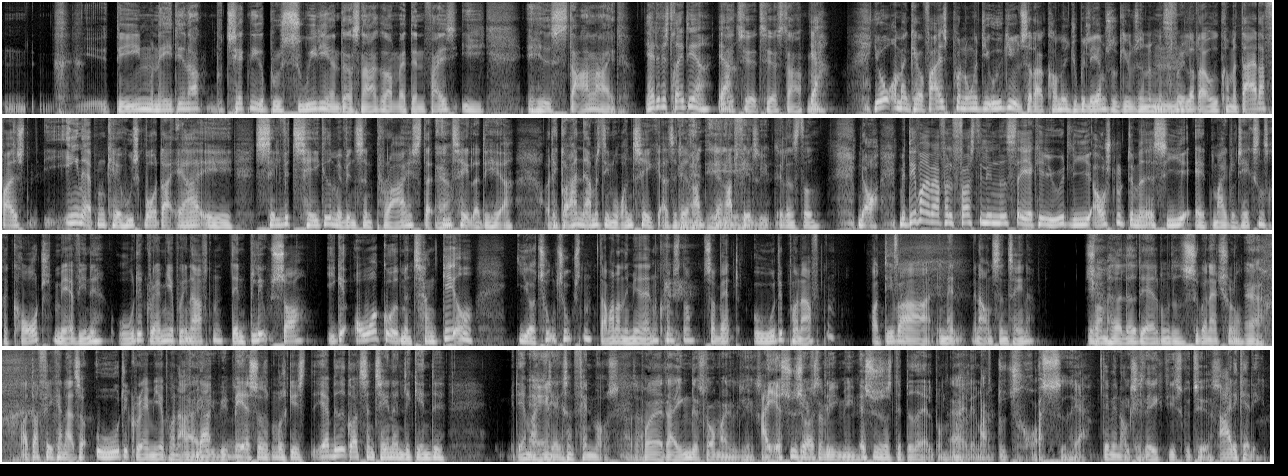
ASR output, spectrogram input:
det er, nej, det er nok tekniker Bruce Sweetian, der snakkede om, at den faktisk i, hed Starlight Ja, det er vist rigtigt, ja. ja. ja. til, til at starte med. Ja. Jo, og man kan jo faktisk på nogle af de udgivelser, der er kommet, jubilæumsudgivelserne med mm. Thriller, der er udkommet, der er der faktisk, en af dem kan jeg huske, hvor der er øh, selve taket med Vincent Price, der ja. Indtaler det her. Og det gør han nærmest i en one-take, altså det er, Jamen, ret, det det er er ret fedt et eller andet sted. Nå, men det var i hvert fald første lille nedslag. Jeg kan i øvrigt lige afslutte det med at sige, at Michael Jacksons rekord med at vinde 8 Grammy'er på en aften, den blev så ikke overgået, men tangeret i år 2000. Der var der nemlig en anden kunstner, som vandt 8 på en aften. Og det var en mand med navn Santana som havde lavet det album, der hedder Supernatural. Ja. Og der fik han altså 8 Grammy'er på en aften. Ej, Der jeg, så måske, jeg ved godt, Santana er en legende, men det er Michael Ja. Jackson fandme også. Altså. Prøv at, der er ingen, der slår Michael Jackson. Ej, jeg synes, Efter også, det, mening. jeg synes også, det er bedre album. Ja, Ja, du tosset. Ja, det vil nok det kan slet ikke diskuteres. Nej, det kan det ikke.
